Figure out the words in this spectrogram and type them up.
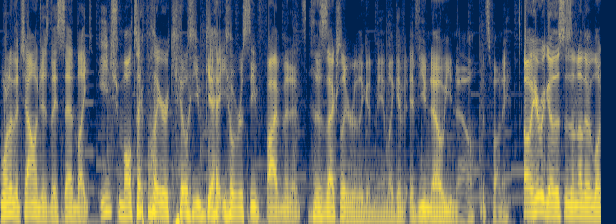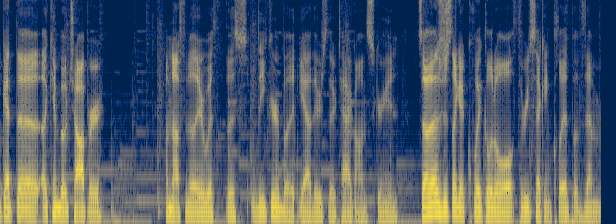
one of the challenges, they said like each multiplayer kill you get, you'll receive five minutes. This is actually a really good meme. Like if, if you know, you know. It's funny. Oh, here we go. This is another look at the Akimbo chopper. I'm not familiar with this leaker, but yeah, there's their tag on screen. So that was just like a quick little three second clip of them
